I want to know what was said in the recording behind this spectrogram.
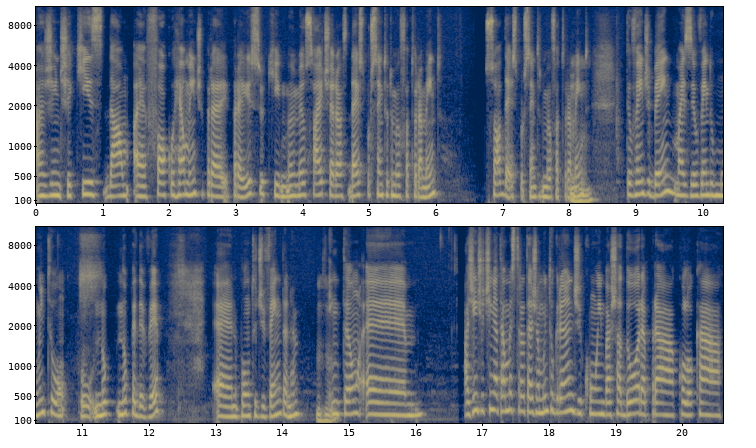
a gente quis dar é, foco realmente para isso, que meu site era 10% do meu faturamento. Só 10% do meu faturamento. Então, vende bem, mas eu vendo muito no, no PDV, é, no ponto de venda, né? Então, é, a gente tinha até uma estratégia muito grande com embaixadora para colocar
